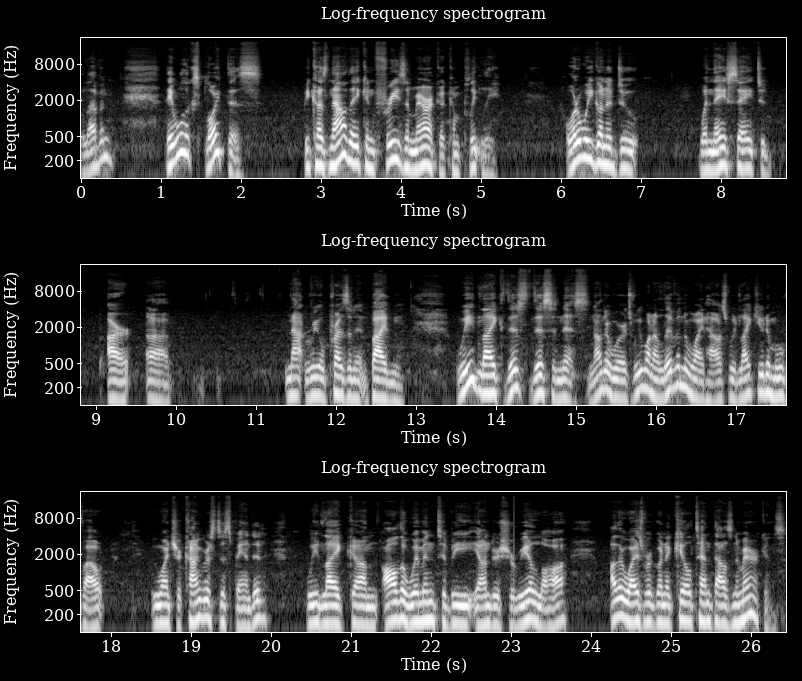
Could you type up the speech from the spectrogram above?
11? They will exploit this because now they can freeze America completely. What are we going to do when they say to our uh, not real President Biden, we'd like this, this, and this? In other words, we want to live in the White House. We'd like you to move out. We want your Congress disbanded. We'd like um, all the women to be under Sharia law. Otherwise, we're going to kill 10,000 Americans.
